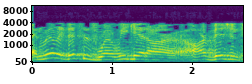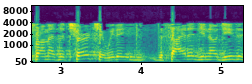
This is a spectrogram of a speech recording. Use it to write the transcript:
And really, this is where we get our, our vision from as a church. We decided, you know, Jesus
